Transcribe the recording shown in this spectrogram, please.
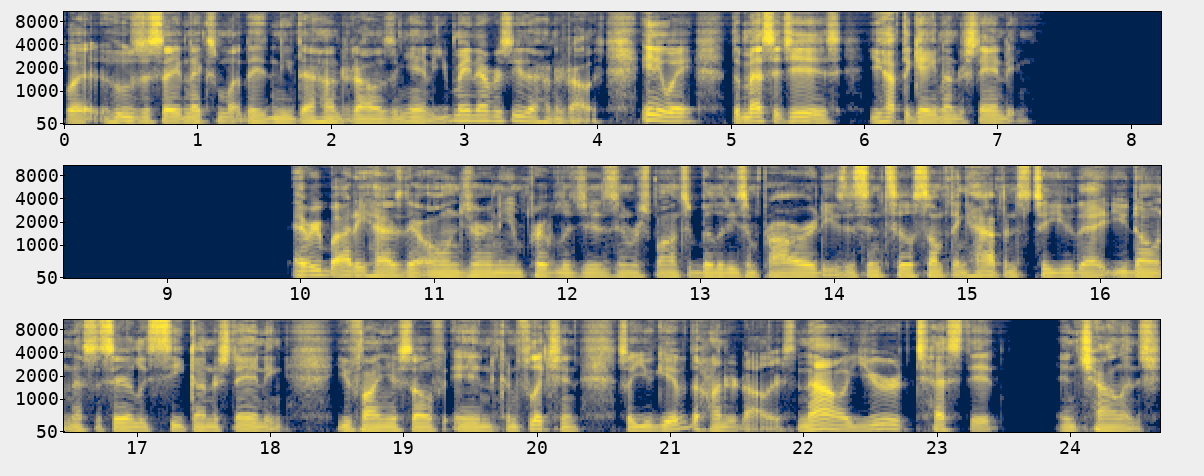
but who's to say next month they need that hundred dollars again? You may never see that hundred dollars. Anyway, the message is you have to gain understanding. Everybody has their own journey and privileges and responsibilities and priorities. It's until something happens to you that you don't necessarily seek understanding. You find yourself in confliction. So you give the hundred dollars. Now you're tested and challenged.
